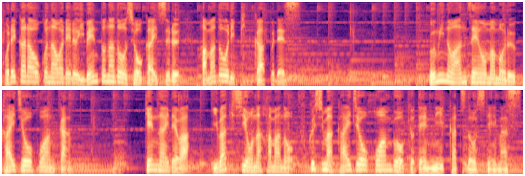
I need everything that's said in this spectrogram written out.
これから行われるイベントなどを紹介する浜通りピックアップです。海の安全を守る海上保安官。県内ではいわき市小名浜の福島海上保安部を拠点に活動しています。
